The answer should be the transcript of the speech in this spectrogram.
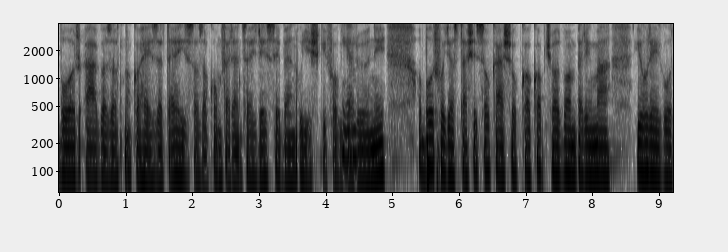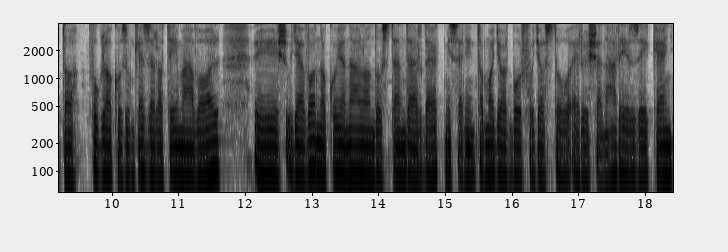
bor ágazatnak a helyzete, hisz az a konferencia egy részében úgyis ki fog Igen. derülni. A borfogyasztási szokásokkal kapcsolatban pedig már jó régóta foglalkozunk ezzel a témával, és ugye vannak olyan állandó sztenderdek, miszerint a magyar borfogyasztó erősen árérzékeny,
